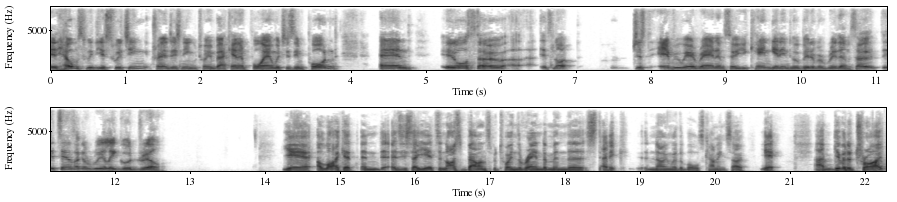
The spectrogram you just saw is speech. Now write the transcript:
it helps with your switching, transitioning between backhand and forehand, which is important. And it also, uh, it's not just everywhere random, so you can get into a bit of a rhythm. So it sounds like a really good drill. Yeah, I like it, and as you say, yeah, it's a nice balance between the random and the static, knowing where the ball's coming. So yeah, um, give it a try,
